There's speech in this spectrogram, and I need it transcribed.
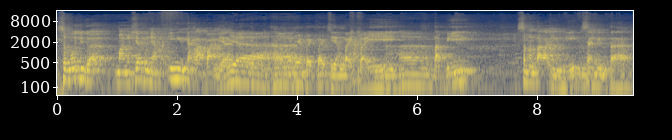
semua juga manusia punya ingin keharapan ya. Iya. Harapannya yang baik-baik sih. Yang baik-baik. Ah. Tapi sementara ini saya minta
